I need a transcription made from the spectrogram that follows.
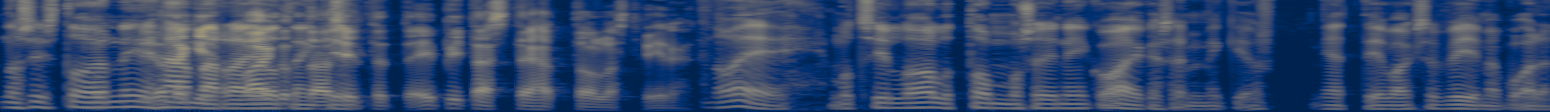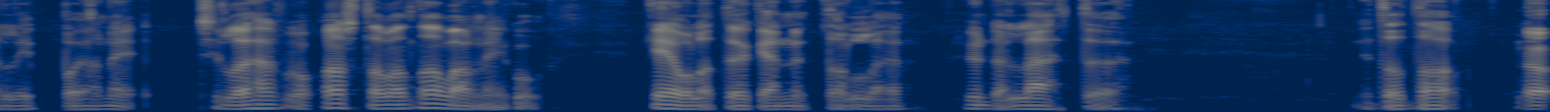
no siis toi on niin jotenkin hämärä vaikuttaa jotenkin. siltä, että ei pitäisi tehdä tuollaista virhettä. No ei, mutta silloin on ollut tommosia niin kuin aikaisemminkin, jos miettii vaikka se viime vuoden lippoja, niin silloin ihan vastaavalla tavalla niin kuin keula tökännyt tolleen hyndän lähtöön. Niin tota, No,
